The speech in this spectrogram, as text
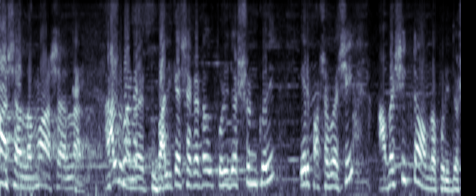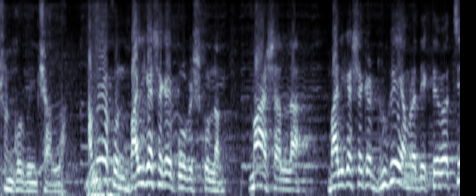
মাশাআল্লাহ মাশাআল্লাহ। আসুন আমরা একটু বালিকা শাখাটাও পরিদর্শন করি। এর পাশাপাশি আবাসিকটাও আমরা পরিদর্শন করব ইনশাআল্লাহ। আমরা এখন বালিকা শাখায় প্রবেশ করলাম। মাশাআল্লাহ। বালিকা শাখায় ঢুকেই আমরা দেখতে পাচ্ছি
